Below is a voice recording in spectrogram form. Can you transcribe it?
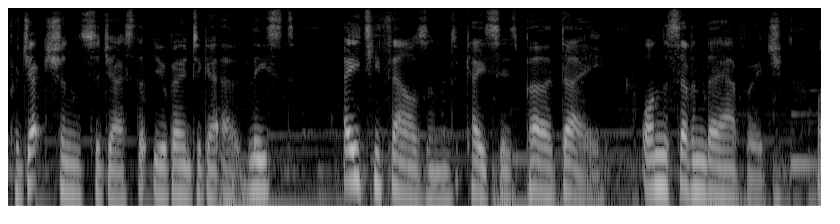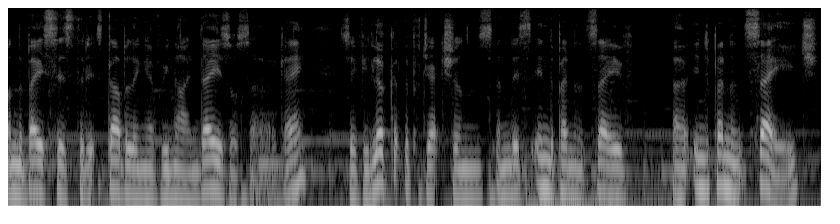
projections suggest that you're going to get at least 80,000 cases per day on the seven day average on the basis that it's doubling every nine days or so. Okay, so if you look at the projections and this independent save, uh, independent sage,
